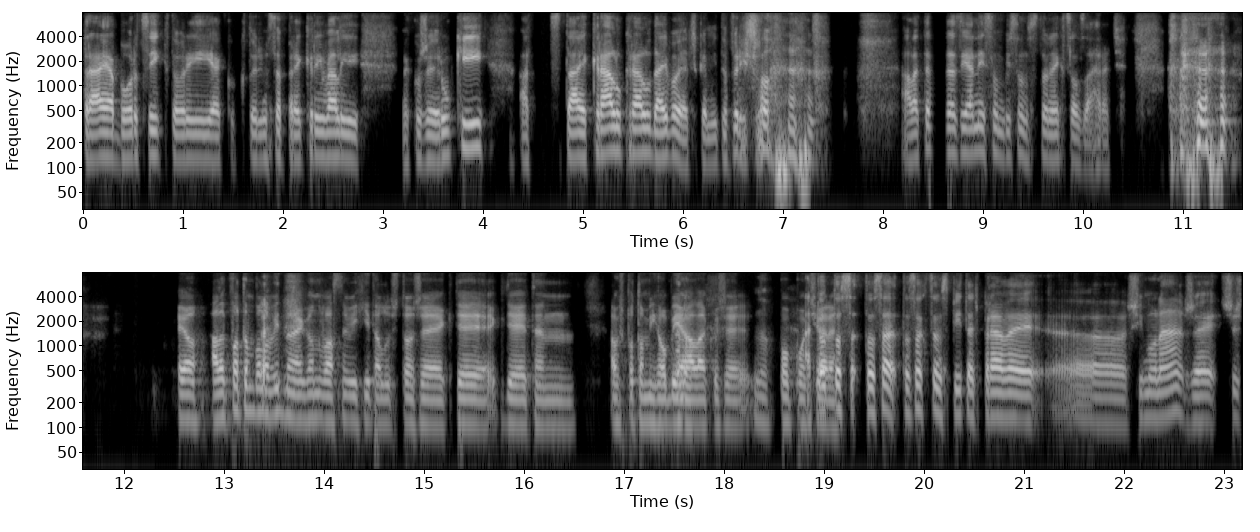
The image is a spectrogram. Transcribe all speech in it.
traja borci, ktorí, ako, ktorým sa prekrývali akože ruky a tá je kráľu, kráľu daj vojačka, mi to prišlo. Ale teraz Janisom by som to nechcel zahrať. Jo, ale potom bolo vidno, jak on vlastne vychytal už to, že kde, kde je ten, a už potom ich objal akože no. po počiare. A to, to, sa, to, sa, to sa chcem spýtať práve uh, Šimona, že, že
